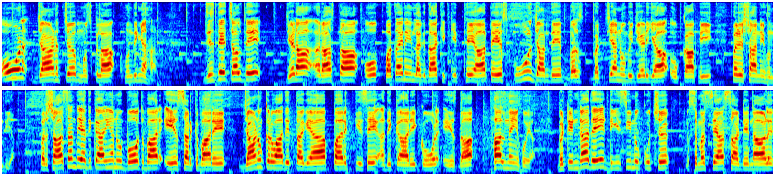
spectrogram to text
ਆਉਣ ਜਾਣ 'ਚ ਮੁਸ਼ਕਲਾਂ ਹੁੰਦੀਆਂ ਹਨ। ਜਿਸ ਦੇ ਚਲਦੇ ਜਿਹੜਾ ਰਸਤਾ ਉਹ ਪਤਾ ਹੀ ਨਹੀਂ ਲੱਗਦਾ ਕਿ ਕਿੱਥੇ ਆ ਤੇ ਸਕੂਲ ਜਾਂਦੇ ਬਸ ਬੱਚਿਆਂ ਨੂੰ ਵੀ ਜਿਹੜੀ ਆ ਉਹ ਕਾਫੀ ਪਰੇਸ਼ਾਨੀ ਹੁੰਦੀ ਆ। ਪ੍ਰਸ਼ਾਸਨ ਦੇ ਅਧਿਕਾਰੀਆਂ ਨੂੰ ਬਹੁਤ ਵਾਰ ਇਸ ਸੜਕ ਬਾਰੇ ਜਾਣੂ ਕਰਵਾ ਦਿੱਤਾ ਗਿਆ, ਪਰ ਕਿਸੇ ਅਧਿਕਾਰੀ ਕੋਲ ਇਸ ਦਾ ਹੱਲ ਨਹੀਂ ਹੋਇਆ। ਬਟਿੰਡਾ ਦੇ ਡੀਸੀ ਨੂੰ ਕੁਝ ਸਮੱਸਿਆ ਸਾਡੇ ਨਾਲ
